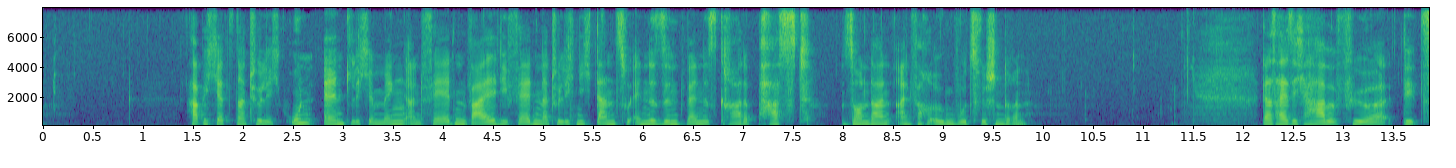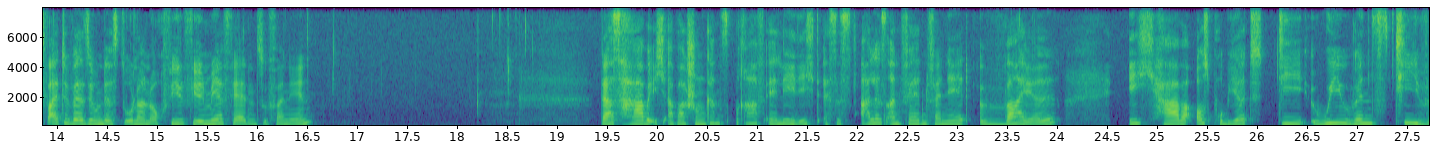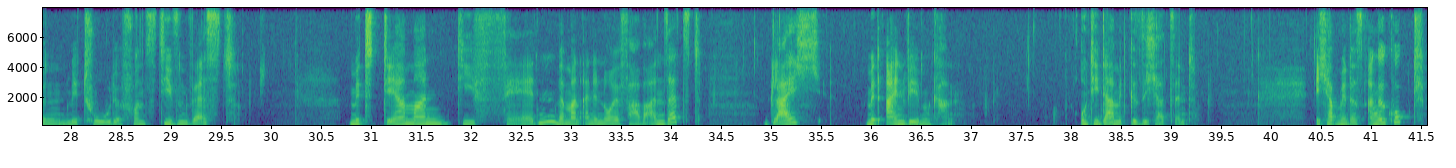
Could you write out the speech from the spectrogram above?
habe ich jetzt natürlich unendliche Mengen an Fäden, weil die Fäden natürlich nicht dann zu Ende sind, wenn es gerade passt, sondern einfach irgendwo zwischendrin. Das heißt, ich habe für die zweite Version der Stola noch viel, viel mehr Fäden zu vernähen. Das habe ich aber schon ganz brav erledigt. Es ist alles an Fäden vernäht, weil ich habe ausprobiert die We Win Steven Methode von Steven West mit der man die Fäden, wenn man eine neue Farbe ansetzt, gleich mit einweben kann und die damit gesichert sind. Ich habe mir das angeguckt.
